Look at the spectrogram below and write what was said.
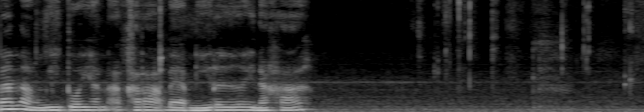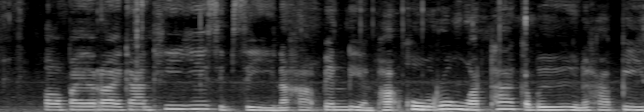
ด้านหลังมีตัวยันอักขระแบบนี้เลยนะคะ ต่อไปรายการที่ 24 นะคะ เป็นเหรียญพระครูรุ่งวัดท่ากระบือนะคะ ปี 2484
